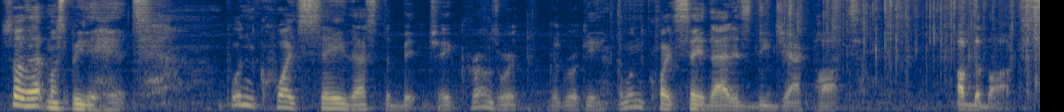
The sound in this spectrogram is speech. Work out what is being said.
So that must be the hit. Wouldn't quite say that's the bit. Jake Cronenworth, good rookie. I wouldn't quite say that is the jackpot of the box.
